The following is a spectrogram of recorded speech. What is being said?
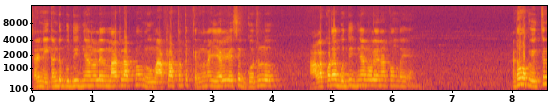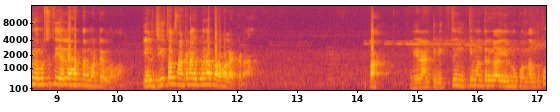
సరే నీకంటే బుద్ధి జ్ఞానం లేదు మాట్లాడుతున్నావు. నువ్వు మాట్లాడుతుంటే కిందన ఏళ్ళు వేసే గొర్రెలు వాళ్ళకు కూడా బుద్ధి జ్ఞానం లేనట్టుంది అంటే ఒక వ్యక్తిని విమర్శిస్తే ఏళ్ళు వేస్తున్నారు మాట వీళ్ళు. వీళ్ళ జీవితాలు సంకనాకపోయినా పర్వాలేదు అక్కడ. బా. మీలాంటి వ్యక్తి ముఖ్యమంత్రిగా ఎన్నుకున్నందుకు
